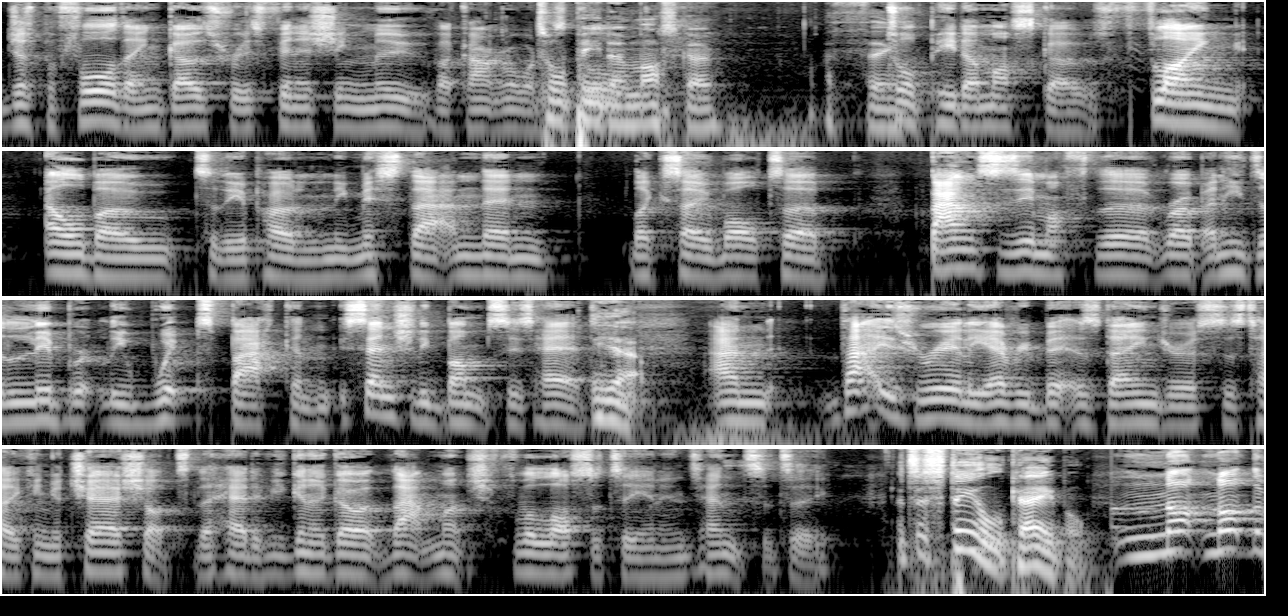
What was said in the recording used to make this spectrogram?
just before then goes for his finishing move. I can't remember what Torpedo it's called. Torpedo Moscow, I think. Torpedo Moscow's flying elbow to the opponent, and he missed that. And then, like I say, Walter bounces him off the rope, and he deliberately whips back and essentially bumps his head. yeah. And that is really every bit as dangerous as taking a chair shot to the head if you're going to go at that much velocity and intensity. It's a steel cable. Not not the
